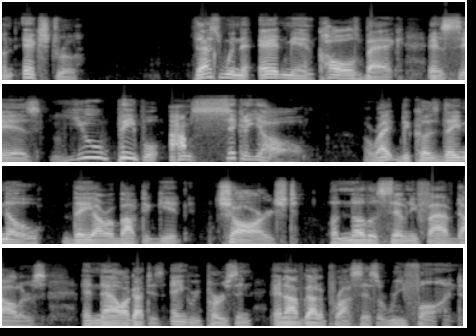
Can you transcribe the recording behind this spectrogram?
an extra, that's when the admin calls back and says, You people, I'm sick of y'all. All right, because they know they are about to get charged another $75. And now I got this angry person and I've got to process a refund.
